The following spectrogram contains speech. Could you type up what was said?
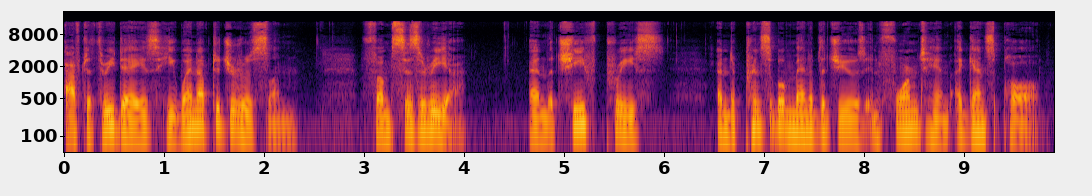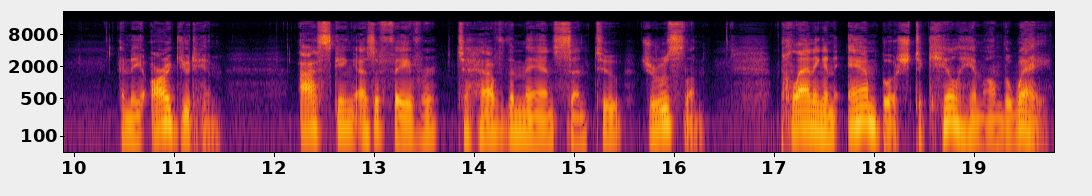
after three days he went up to Jerusalem from Caesarea, and the chief priests and the principal men of the Jews informed him against Paul, and they argued him, asking as a favor to have the man sent to Jerusalem, planning an ambush to kill him on the way.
